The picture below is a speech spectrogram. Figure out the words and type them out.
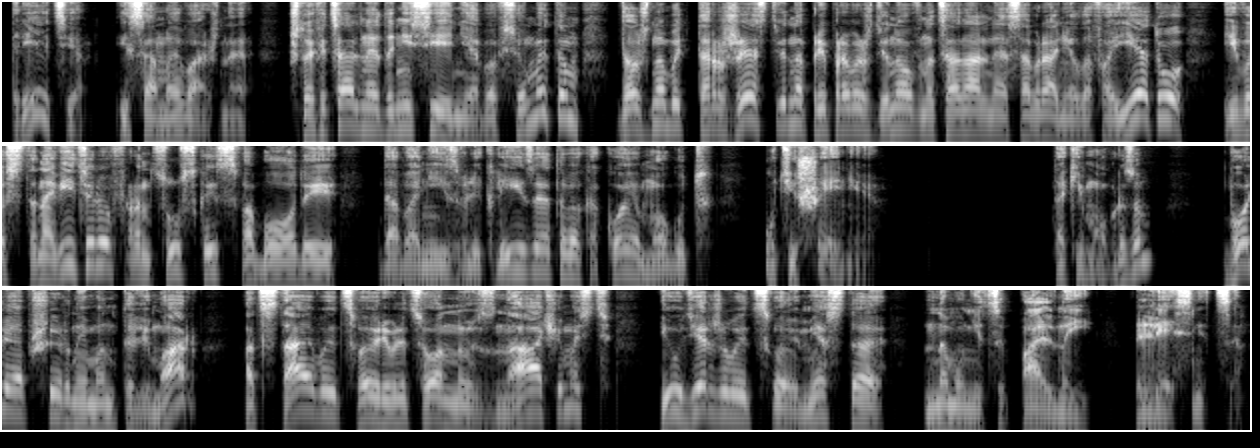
Третье и самое важное, что официальное донесение обо всем этом должно быть торжественно припровождено в Национальное собрание Лафайету и восстановителю французской свободы, дабы они извлекли из этого какое могут утешение. Таким образом, более обширный Монтелемар отстаивает свою революционную значимость и удерживает свое место на муниципальной лестнице.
